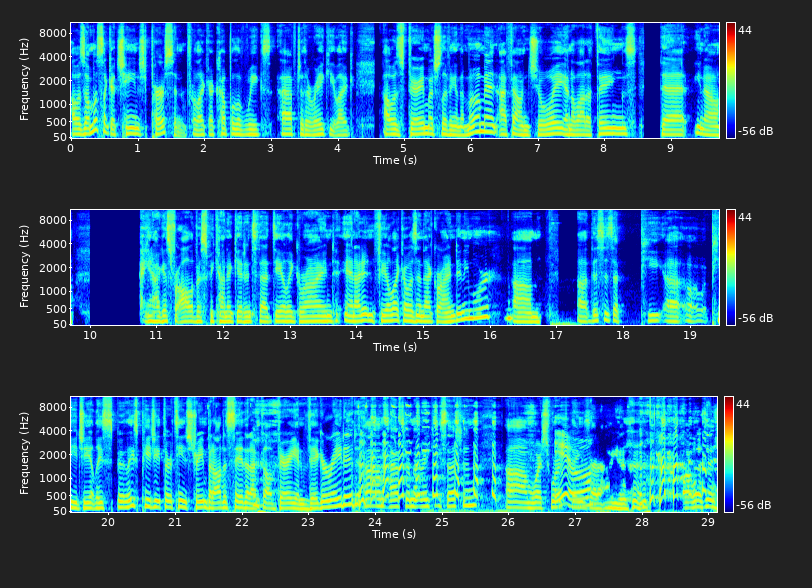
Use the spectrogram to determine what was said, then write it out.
I was almost like a changed person for like a couple of weeks after the Reiki. Like I was very much living in the moment. I found joy in a lot of things that, you know, you know, I guess for all of us, we kind of get into that daily grind, and I didn't feel like I was in that grind anymore. Um, uh, this is a P, uh, PG, at least at least PG thirteen stream, but I'll just say that I felt very invigorated um, after my Reiki session, um, which weren't things that I, you know, I wasn't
